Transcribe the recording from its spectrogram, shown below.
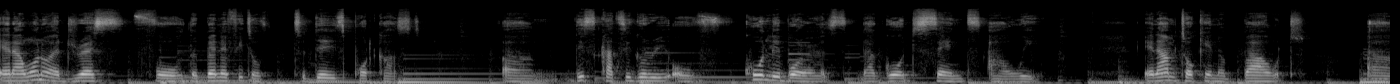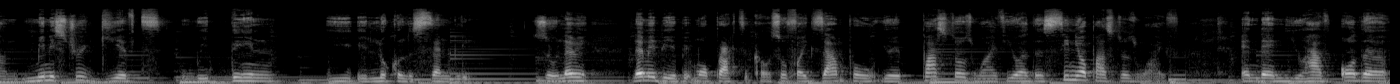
And I want to address, for the benefit of today's podcast, um, this category of co laborers that God sends our way. And I'm talking about um, ministry gifts within a local assembly. So let me let me be a bit more practical. So, for example, you're a pastor's wife, you are the senior pastor's wife, and then you have other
